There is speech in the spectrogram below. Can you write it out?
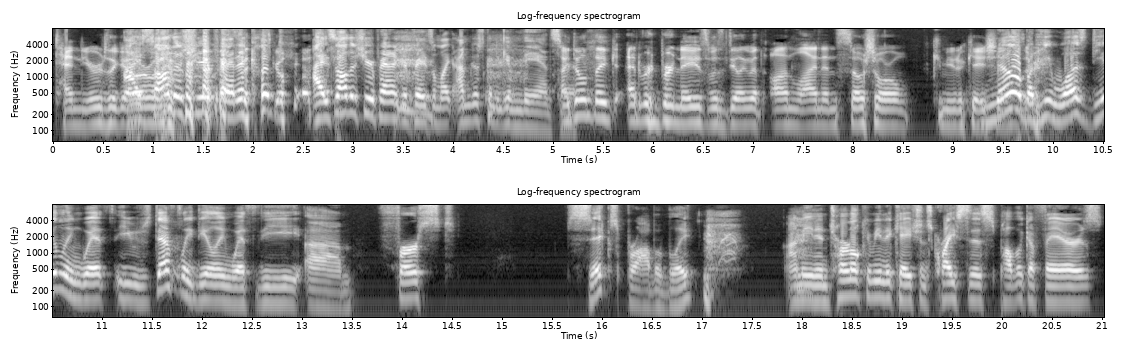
ten years ago. I saw the sheer panic. I saw the sheer panic in face. I'm like, I'm just going to give him the answer. I don't think Edward Bernays was dealing with online and social communication. No, but he was dealing with. He was definitely dealing with the um, first six, probably. I mean, internal communications, crisis, public affairs,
